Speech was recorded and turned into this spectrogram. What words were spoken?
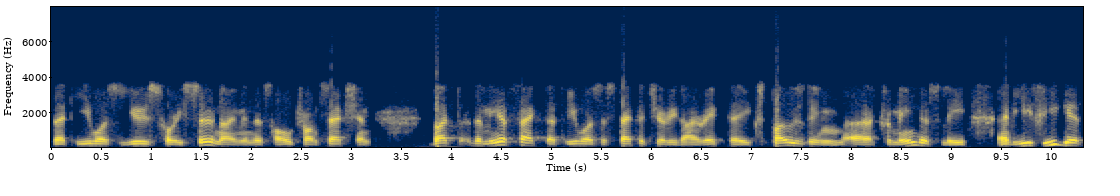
that he was used for his surname in this whole transaction. But the mere fact that he was a statutory director exposed him uh, tremendously. And if he gets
